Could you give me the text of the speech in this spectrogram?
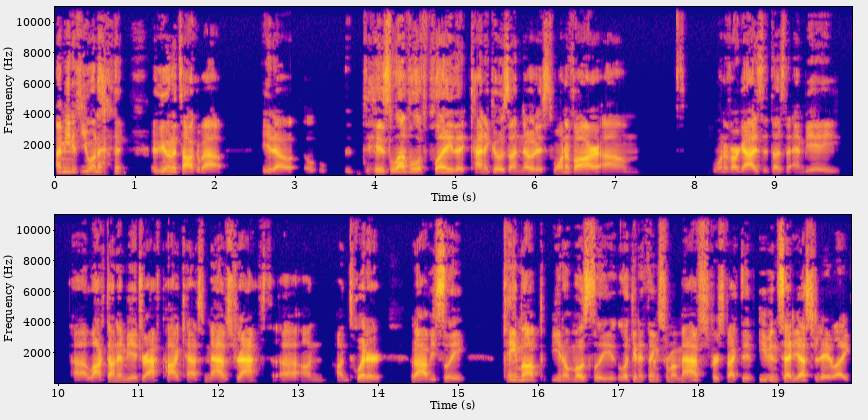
I mean, if you want to, if you want to talk about, you know, his level of play that kind of goes unnoticed, one of our, um, one of our guys that does the NBA, uh, Locked On NBA Draft podcast, Mavs Draft, uh, on, on Twitter, that obviously came up, you know, mostly looking at things from a Mavs perspective, even said yesterday, like,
